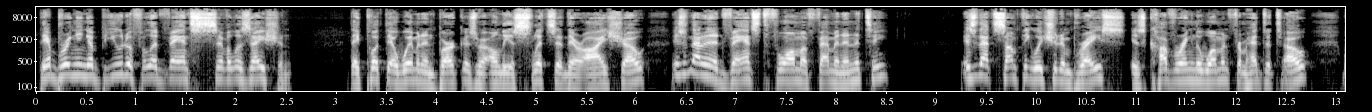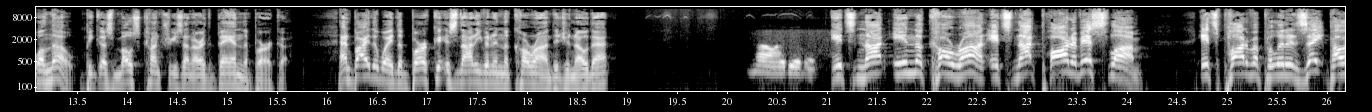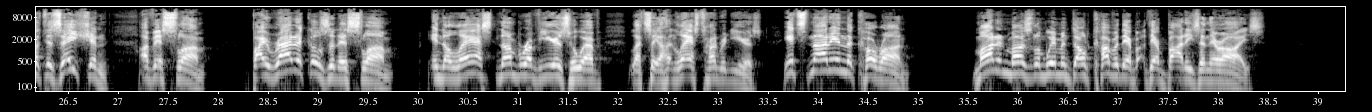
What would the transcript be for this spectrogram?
They're bringing a beautiful advanced civilization. They put their women in burqas where only the slits in their eyes show. Isn't that an advanced form of femininity? Isn't that something we should embrace? Is covering the woman from head to toe? Well, no, because most countries on earth ban the burqa. And by the way, the burqa is not even in the Quran. Did you know that? No, I didn't. It's not in the Quran. It's not part of Islam. It's part of a politiza- politicization of Islam by radicals in Islam in the last number of years who have, let's say, uh, last hundred years. It's not in the Quran. Modern Muslim women don't cover their, their bodies and their eyes.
